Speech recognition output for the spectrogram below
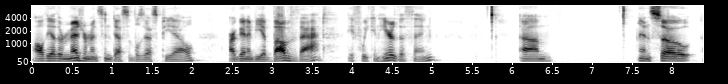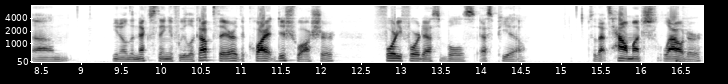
all the other measurements in decibels SPL, are going to be above that if we can hear the thing. Um, and so, um, you know, the next thing, if we look up there, the quiet dishwasher, 44 decibels SPL. So that's how much louder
